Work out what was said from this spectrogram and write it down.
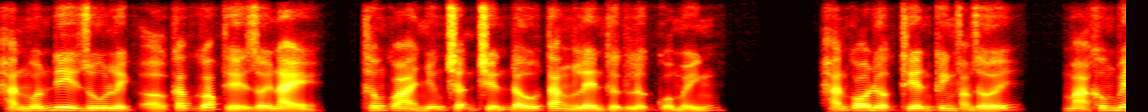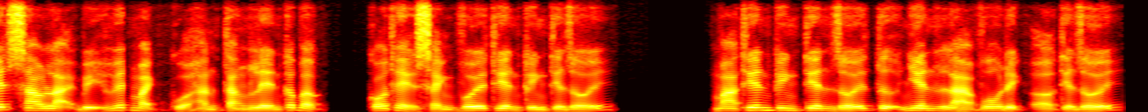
Hắn muốn đi du lịch ở các góc thế giới này, thông qua những trận chiến đấu tăng lên thực lực của mình. Hắn có được thiên kinh phạm giới, mà không biết sao lại bị huyết mạch của hắn tăng lên cấp bậc, có thể sánh với thiên kinh tiên giới. Mà thiên kinh tiên giới tự nhiên là vô địch ở tiên giới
